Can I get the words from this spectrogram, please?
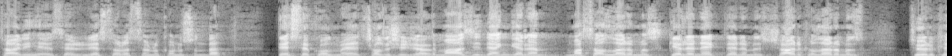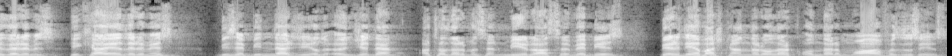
tarihi eserin restorasyonu konusunda destek olmaya çalışacağız. Maziden gelen masallarımız, geleneklerimiz, şarkılarımız, türkülerimiz, hikayelerimiz bize binlerce yıl önceden atalarımızın mirası ve biz belediye başkanları olarak onların muhafızısıyız.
